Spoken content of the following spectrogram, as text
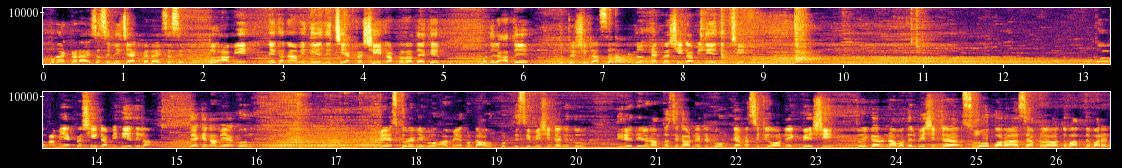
উপরে একটা ডাইস আছে, নিচে একটা ডাইস আছে। তো আমি এখানে আমি দিয়ে দিচ্ছি একটা শিট আপনারা দেখেন, আমাদের হাতে দুটো শিট আছে। তো একটা শিট আমি দিয়ে দিচ্ছি। একটা শিট আমি দিয়ে দিলাম। দেখেন, আমি এখন প্রেস করে নিব। আমি এখন ডাউন করতেছি। মেশিনটা কিন্তু ধীরে ধীরে নামতেছে, কারণ এটা টোন ক্যাপাসিটি অনেক বেশি। তো এই কারণে আমাদের মেশিনটা স্লো করা আছে। আপনারা হয়তো ভাবতে পারেন,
